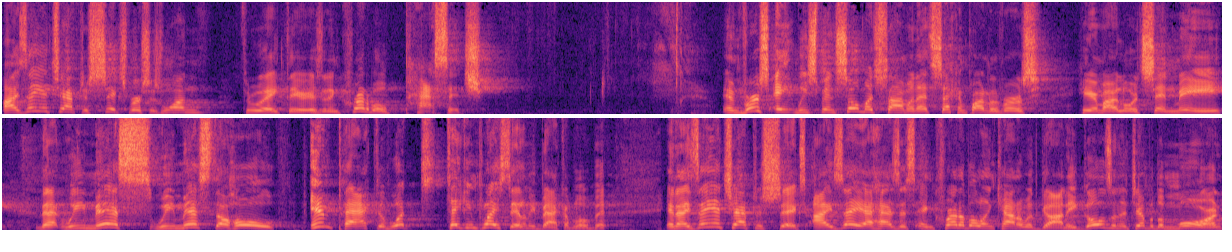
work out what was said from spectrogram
Isaiah chapter 6, verses 1 through 8 there is an incredible passage. In verse 8, we spend so much time on that second part of the verse, Here, my Lord, send me, that we miss, we miss the whole impact of what's taking place there. Let me back up a little bit. In Isaiah chapter 6, Isaiah has this incredible encounter with God. He goes in the temple to mourn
